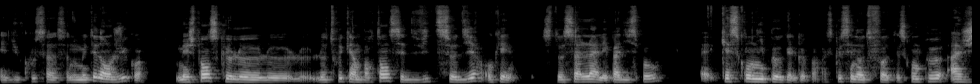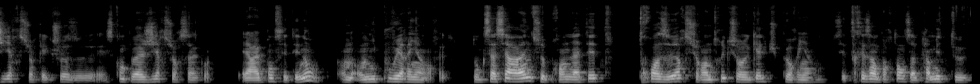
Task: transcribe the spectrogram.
Et du coup, ça, ça nous mettait dans le jus, quoi. Mais je pense que le, le, le truc important, c'est de vite se dire, ok, cette salle-là, elle n'est pas dispo. Euh, qu'est-ce qu'on y peut quelque part? Est-ce que c'est notre faute? Est-ce qu'on peut agir sur quelque chose? Est-ce qu'on peut agir sur ça quoi? Et la réponse était non. On n'y pouvait rien en fait. Donc ça sert à rien de se prendre la tête trois heures sur un truc sur lequel tu peux rien. C'est très important. Ça permet de te,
